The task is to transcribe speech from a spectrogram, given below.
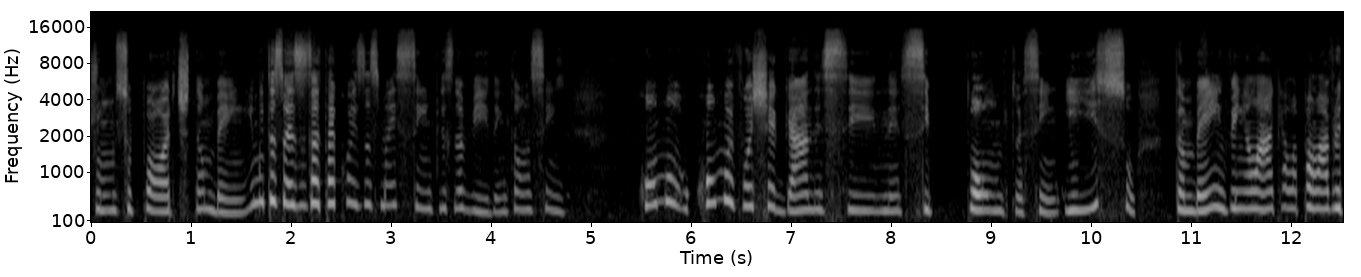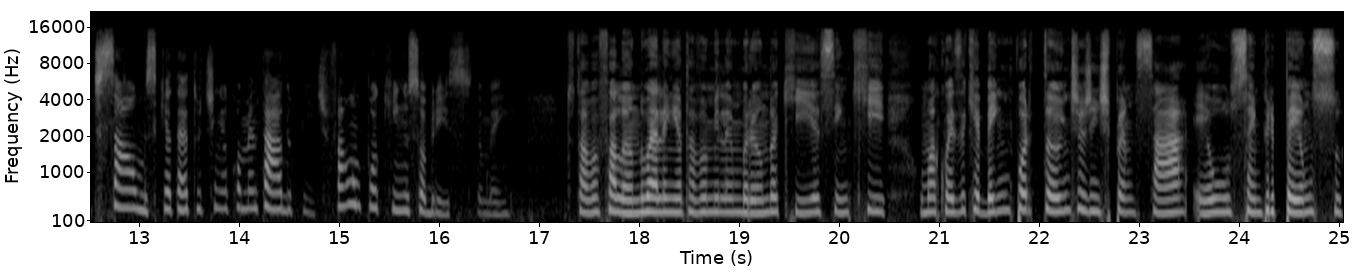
de um suporte também. E muitas vezes até coisas mais simples da vida. Então, assim, como, como eu vou chegar nesse, nesse ponto, assim? E isso também vem lá aquela palavra de Salmos, que até tu tinha comentado, Pete. Fala um pouquinho sobre isso também. Tu estava falando, Ellen, eu estava me lembrando aqui, assim, que uma coisa que é bem importante a gente pensar, eu sempre penso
